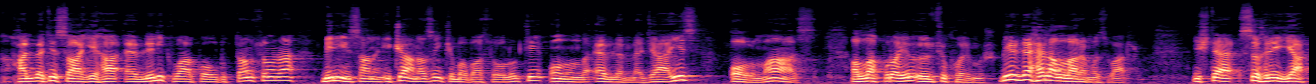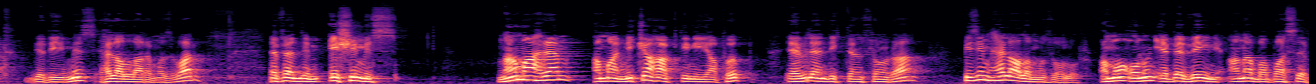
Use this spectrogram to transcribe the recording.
halveti sahiha evlilik vakı olduktan sonra bir insanın iki anası iki babası olur ki onunla evlenme caiz olmaz. Allah burayı ölçü koymuş. Bir de helallarımız var. İşte sıhriyat dediğimiz helallarımız var. Efendim eşimiz namahrem ama nikah akdini yapıp evlendikten sonra bizim helalımız olur. Ama onun ebeveyni, ana babası,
